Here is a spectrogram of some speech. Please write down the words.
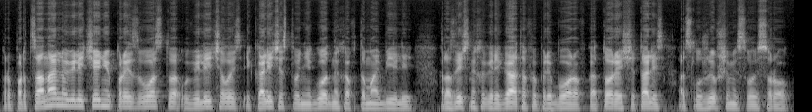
Пропорционально увеличению производства увеличилось и количество негодных автомобилей, различных агрегатов и приборов, которые считались отслужившими свой срок.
